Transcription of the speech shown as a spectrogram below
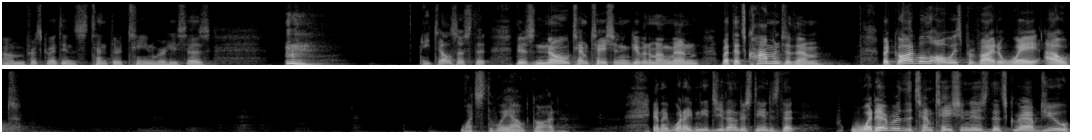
um, 1 Corinthians 10:13, where He says. he tells us that there's no temptation given among men, but that's common to them. But God will always provide a way out. What's the way out, God? And I, what I need you to understand is that whatever the temptation is that's grabbed you,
